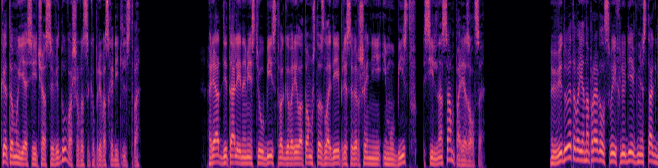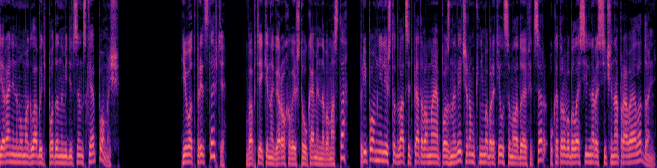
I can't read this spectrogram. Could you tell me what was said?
К этому я сейчас и веду, ваше высокопревосходительство. Ряд деталей на месте убийства говорил о том, что злодей при совершении им убийств сильно сам порезался. Ввиду этого я направил своих людей в места, где раненому могла быть подана медицинская помощь. И вот представьте, в аптеке на Гороховой, что у Каменного моста, припомнили, что 25 мая поздно вечером к ним обратился молодой офицер, у которого была сильно рассечена правая ладонь.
